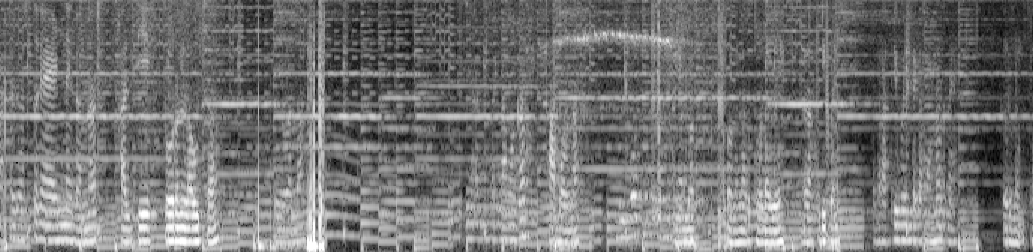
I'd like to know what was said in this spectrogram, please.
आता जास्त काय ॲड नाही करणार. खालती एक तोरण लावूचा देवाला. त्यानंतरला मग थांबवणार. आणि मग बघणार थोडा वेळ. रात्री पण रात्रीपर्यंत काय होणार नाही. करून आमचा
